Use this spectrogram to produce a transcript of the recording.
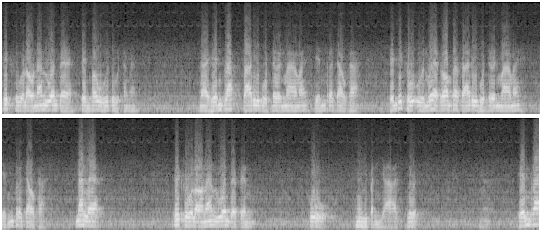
ภิกษุเหล่านั้นล้วนแต่เป็นพระหูสูตรทั้งนั้นนะเห็นพระสารีบุตรเดินมาไหมเห็นพระเจ้าค่ะ เห็นภิกษุอื่นแวดล้อมพระสารีบุตรเดินมาไหมเห็นพระเจ้าค่ะ นั่นแหละภิกษุเหล่านั้นล้วนแต่เป็นผู้มีปัญญาเลิศเห็นพระ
